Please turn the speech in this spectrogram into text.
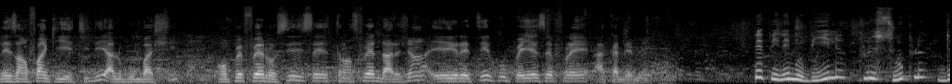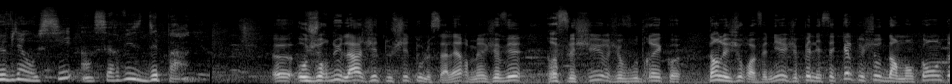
les enfants qui étudient à Lubumbashi. On peut faire aussi ces transferts d'argent et ils retirent pour payer ses frais académiques. PPL Mobile, plus souple, devient aussi un service d'épargne. Euh, aujourd'hui, là, j'ai touché tout le salaire, mais je vais réfléchir. Je voudrais que dans les jours à venir, je peux laisser quelque chose dans mon compte.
